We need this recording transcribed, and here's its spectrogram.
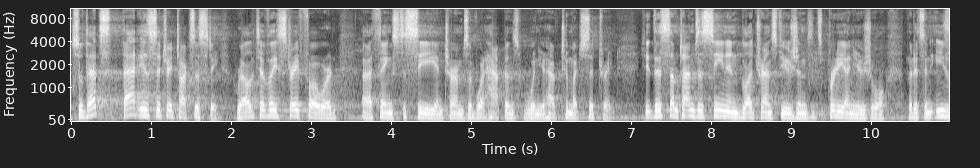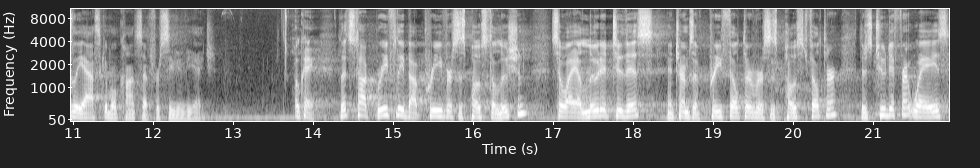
so that's, that is citrate toxicity. Relatively straightforward uh, things to see in terms of what happens when you have too much citrate. This sometimes is seen in blood transfusions. It's pretty unusual, but it's an easily askable concept for CVVH. Okay, let's talk briefly about pre versus post dilution. So I alluded to this in terms of pre-filter versus post-filter. There's two different ways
